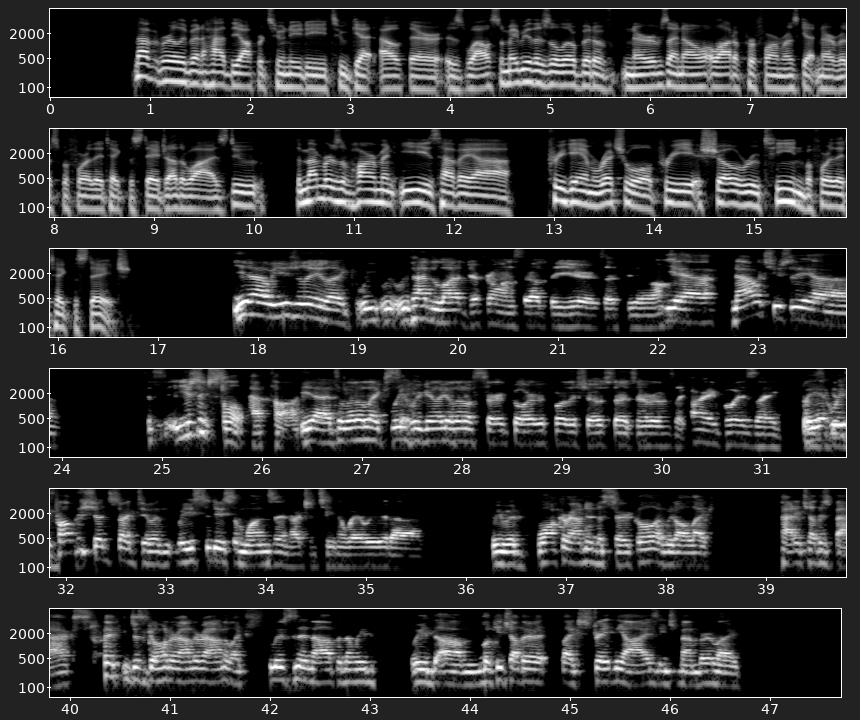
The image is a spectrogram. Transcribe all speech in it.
haven't really been had the opportunity to get out there as well. So maybe there's a little bit of nerves. I know a lot of performers get nervous before they take the stage. Otherwise, do the members of Harm and Ease have a uh, pre-game ritual, pre-show routine before they take the stage? yeah we usually like we we- we've had a lot of different ones throughout the years i feel Yeah, now it's usually uh, it's usually just a little pep talk. yeah it's a little like We- we, get like a little circle right before the show starts and everyone's like all right boys like But yeah, we probably should start doing. We used to do some ones in Argentina where we would uh, we would walk around in a circle and we'd all like pat each other's backs, like just going around and around and like loosening up, and then we'd we'd um, look each other like straight in the eyes, each member like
